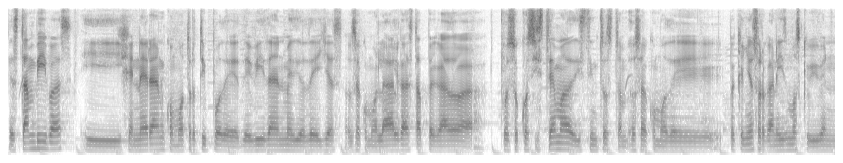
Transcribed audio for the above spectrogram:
Están vivas y generan como otro tipo de, de vida en medio de ellas. O sea, como la alga está pegada a pues su ecosistema de distintos, o sea, como de pequeños organismos que viven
